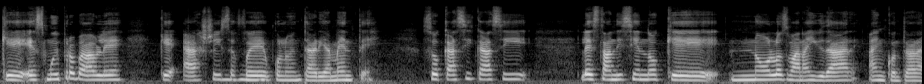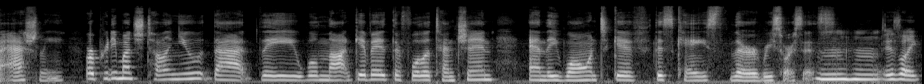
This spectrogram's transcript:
que es muy probable que Ashley se fue voluntariamente. So casi casi le están diciendo que no los van a ayudar a encontrar a Ashley. Or pretty much telling you that they will not give it their full attention and they won't give this case their resources. Mm-hmm. Is like,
